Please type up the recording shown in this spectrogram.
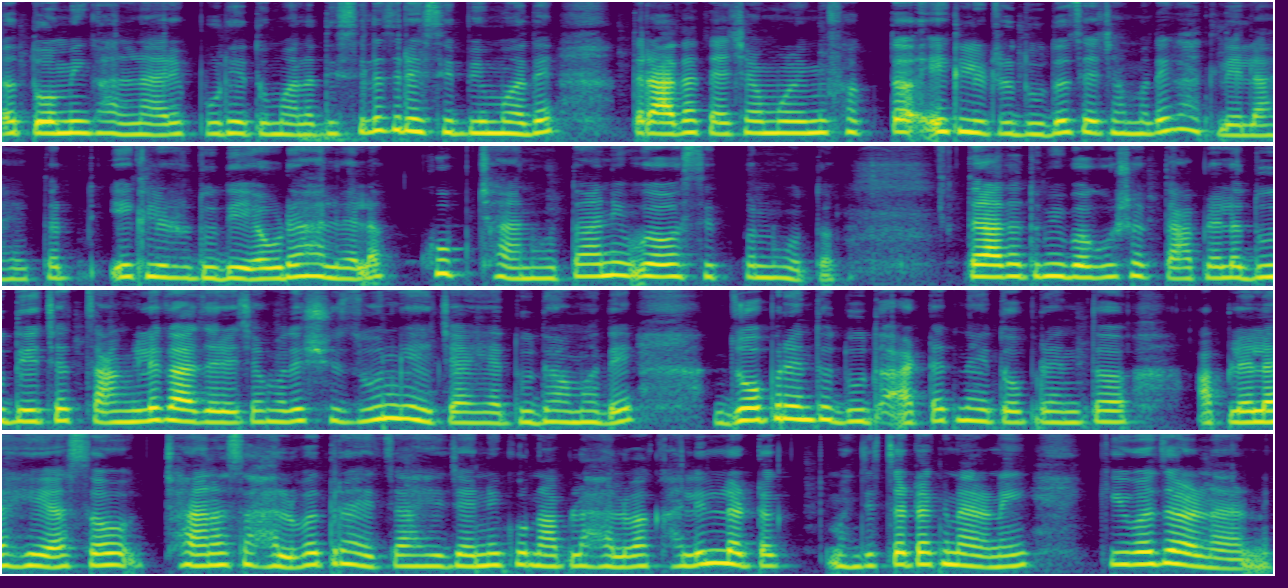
तर तो मी घालणार आहे. पुढे तुम्हाला दिसेलच रेसिपीमध्ये तर आता त्याच्यामुळे मी फक्त एक लिटर दूधच याच्यामध्ये घातलेलं आहे. तर एक लिटर दूध एवढ्या हलव्याला खूप छान होतं आणि व्यवस्थित पण होतं. तर आता तुम्ही बघू शकता आपल्याला दूध याच्यात चांगले गाजर याच्यामध्ये शिजवून घ्यायचे आहे या दुधामध्ये. जोपर्यंत दूध आटत नाही तोपर्यंत आपल्याला हे असं छान असं हलवत राहायचं आहे जेणेकरून आपला हलवा खाली लटक म्हणजे चटकणार नाही किंवा जळणार नाही.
